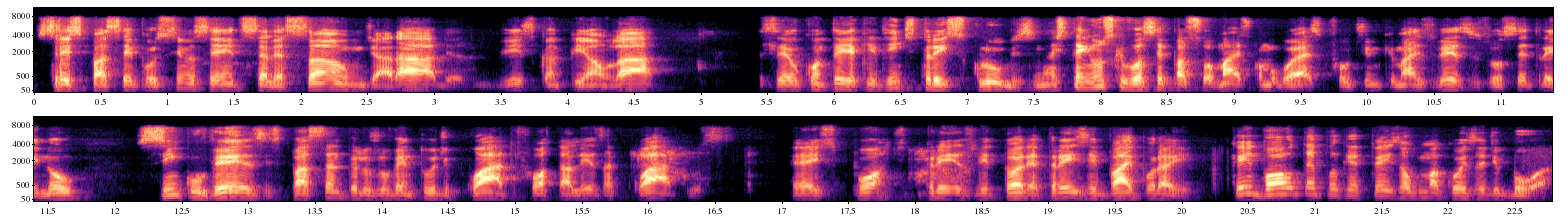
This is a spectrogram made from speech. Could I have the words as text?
vocês passei por cima, você é entre seleção de Arábia, vice-campeão lá. Eu contei aqui 23 clubes, mas tem uns que você passou mais, como o Goiás, que foi o time que mais vezes você treinou, cinco vezes, passando pelo Juventude, quatro, Fortaleza, quatro, é, Esporte 3, Vitória 3 e vai por aí. Quem volta é porque fez alguma coisa de boa.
